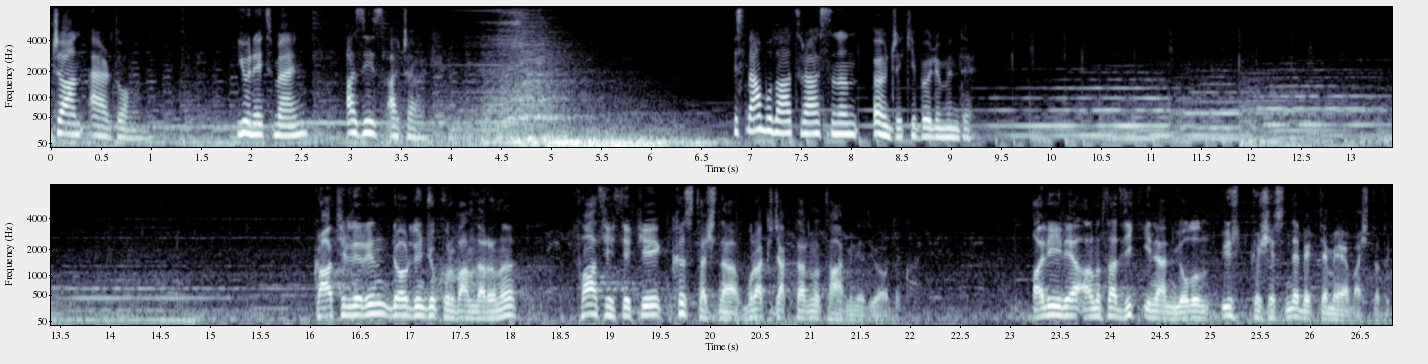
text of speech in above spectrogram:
Can Erdoğan. Yönetmen Aziz Acar. İstanbul Hatırası'nın önceki bölümünde. Katillerin dördüncü kurbanlarını Fatih'teki kız taşına bırakacaklarını tahmin ediyorduk. Ali ile anıta dik inen yolun üst köşesinde beklemeye başladık.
